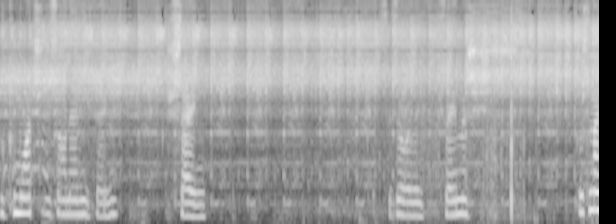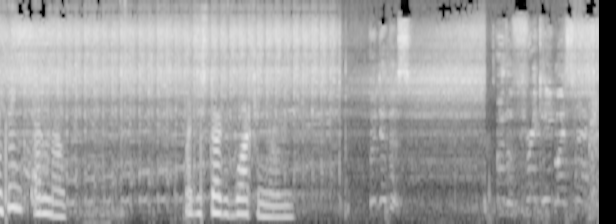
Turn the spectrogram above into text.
You can watch this on anything. Just saying. It's a really famous person, I think. I don't know. I just started watching them. Who did this? Who the freak ate my snack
